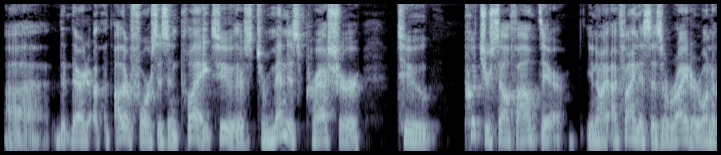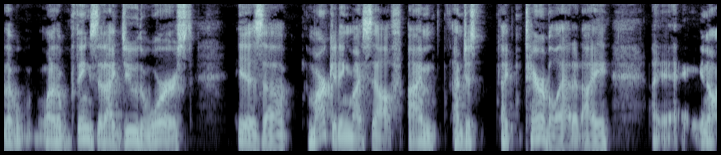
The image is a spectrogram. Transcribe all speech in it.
uh, there are other forces in play too. There's tremendous pressure to put yourself out there. You know, I, I, find this as a writer one of the one of the things that I do the worst is uh, marketing myself. I'm I'm just I terrible at it. I, I you know,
